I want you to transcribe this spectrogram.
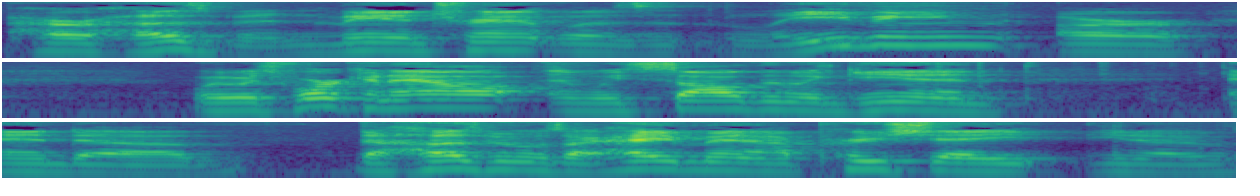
her husband, me and Trent was leaving or we was working out and we saw them again, and uh, the husband was like, "Hey man, I appreciate you know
